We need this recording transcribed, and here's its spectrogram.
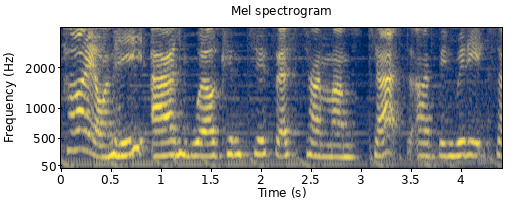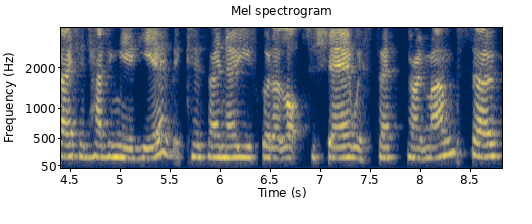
Hi, Oni, and welcome to First Time Mums Chat. I've been really excited having you here because I know you've got a lot to share with first time mums. So,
